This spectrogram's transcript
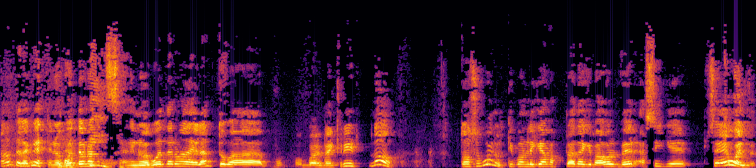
Ah, no te la crees, no pueden dar una- pinzas. y no me pueden dar un adelanto para reescribir. No. Entonces, bueno, el tipo no le queda más plata que para volver, así que se devuelve.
